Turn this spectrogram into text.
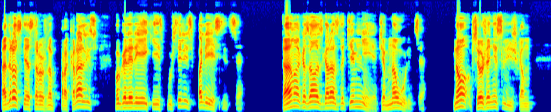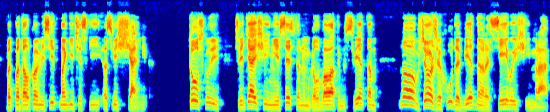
Подростки осторожно прокрались по галерейке и спустились по лестнице. Там оказалось гораздо темнее, чем на улице, но все же не слишком. Под потолком висит магический освещальник. Тусклый, светящий неестественным голубоватым светом, но все же худо-бедно рассеивающий мрак.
